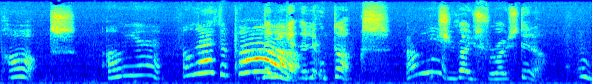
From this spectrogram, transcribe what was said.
parks. Oh, yeah. Oh, there's a park. Then you get the little ducks, Oh, which yeah. you roast for roast dinner. Mm.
